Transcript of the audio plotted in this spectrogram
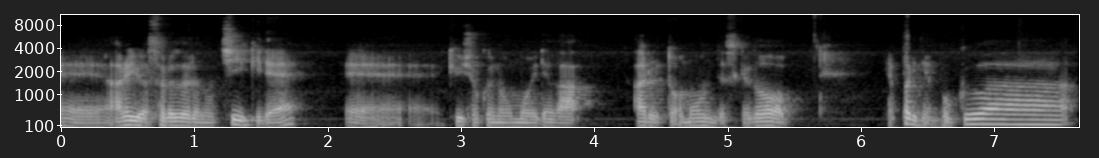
えー、あるいはそれぞれの地域で、えー、給食の思い出があると思うんですけどやっぱりね僕は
